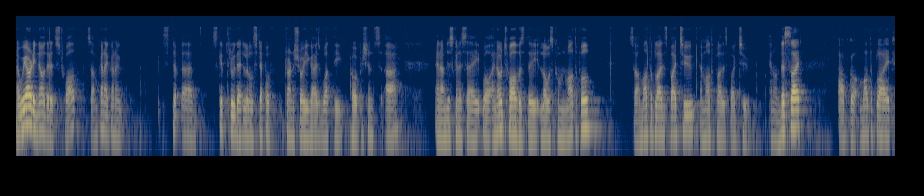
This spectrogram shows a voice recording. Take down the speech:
Now, we already know that it's 12, so I'm kind of going to uh, skip through that little step of trying to show you guys what the coefficients are. And I'm just going to say, well, I know 12 is the lowest common multiple. So I'll multiply this by 2 and multiply this by 2. And on this side, I've got multiplied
